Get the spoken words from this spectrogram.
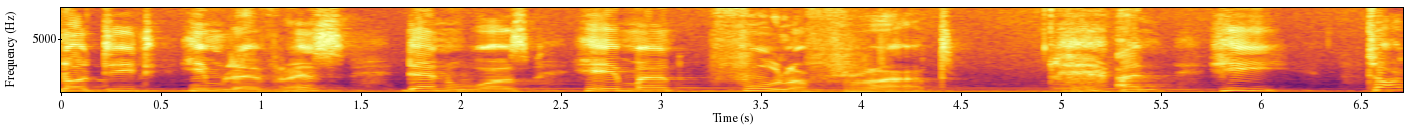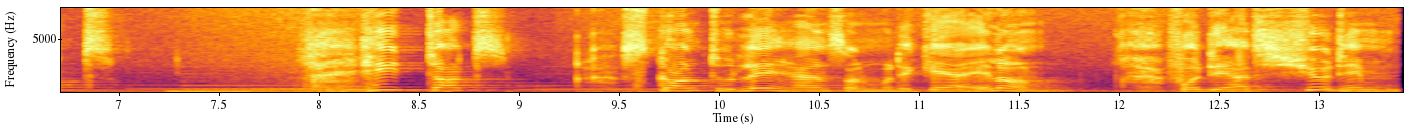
nor did him reverence, then was Haman full of wrath. And he thought, he thought scorned to lay hands on Mordecai alone, for they had shewed him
